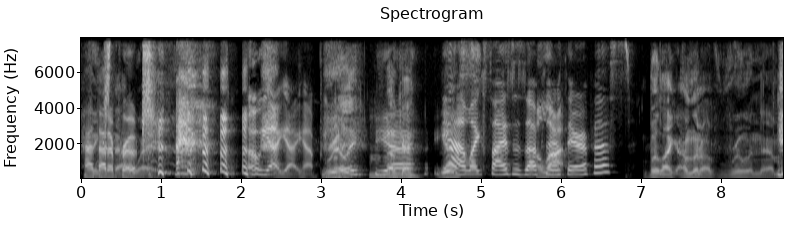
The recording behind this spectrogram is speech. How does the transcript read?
Had that approach? way. oh yeah, yeah, yeah. People- really? yeah Okay. Yeah, like sizes up A their lot. therapist. But like, I'm gonna ruin them. No,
